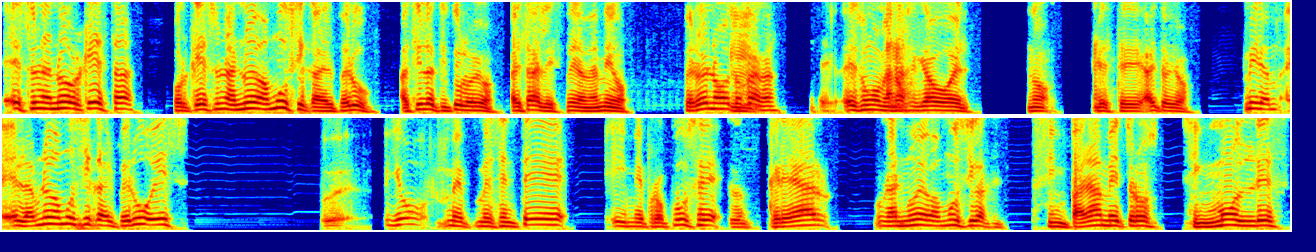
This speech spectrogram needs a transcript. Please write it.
es, una nueva orquesta porque es una nueva música del Perú. Así la titulo yo. Ahí está Alex, mira, mi amigo. Pero él no va a tocar, mm. ¿eh? es un homenaje ah, no. que hago a él. No, este, ahí estoy yo. Mira, eh, la nueva música del Perú es yo me, me, senté y me propuse crear una nueva música sin parámetros, sin moldes,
